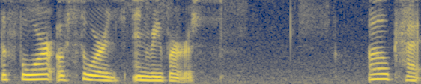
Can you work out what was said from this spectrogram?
The four of swords in reverse. Okay.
